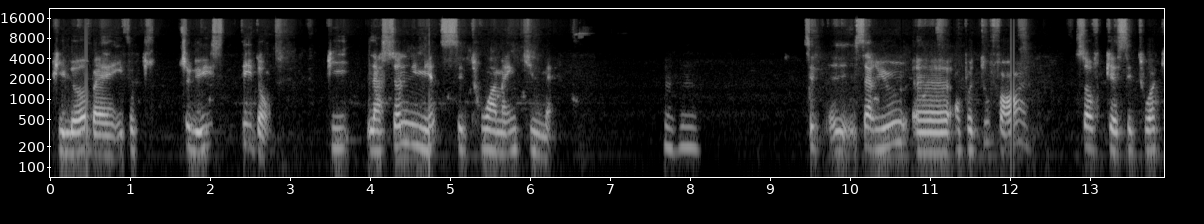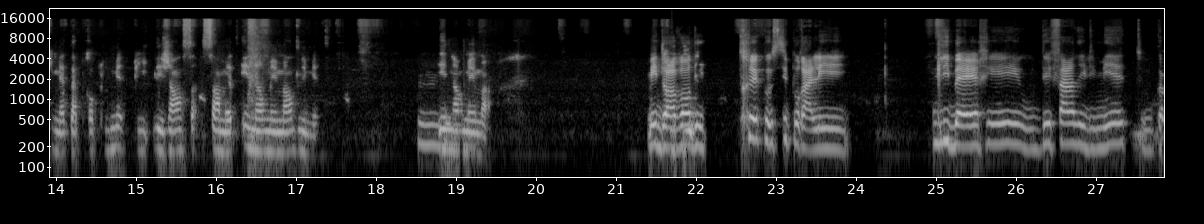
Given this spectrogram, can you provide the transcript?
Puis là, ben, il faut que tu utilises tes dons. Puis la seule limite, c'est toi-même qui le mets. Mm-hmm. C'est euh, sérieux, euh, on peut tout faire, sauf que c'est toi qui mets ta propre limite. Puis les gens s'en mettent énormément de limites. Mm-hmm. Énormément. Mais il doit y avoir des trucs aussi pour aller libérer ou défaire des limites ou comme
